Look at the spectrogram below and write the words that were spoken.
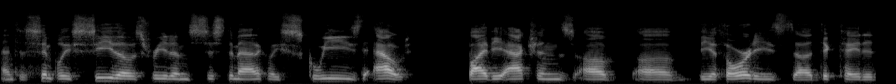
and to simply see those freedoms systematically squeezed out by the actions of uh, the authorities uh, dictated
